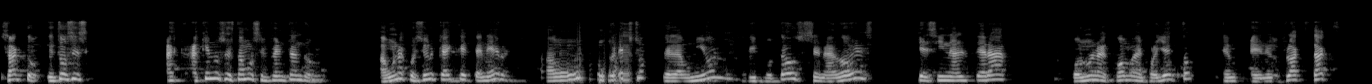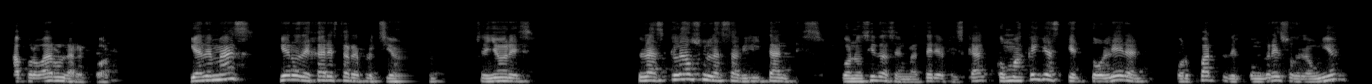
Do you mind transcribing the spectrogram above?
Exacto. Entonces, ¿a, qué nos estamos enfrentando? A una cuestión que hay que tener a un Congreso de la Unión, diputados senadores, que sin alterar con una coma del proyecto, en, el flat tax, aprobaron la reforma. Y además, quiero dejar esta reflexión. Señores, las cláusulas habilitantes, conocidas en materia fiscal, como aquellas que toleran por parte del Congreso de la Unión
